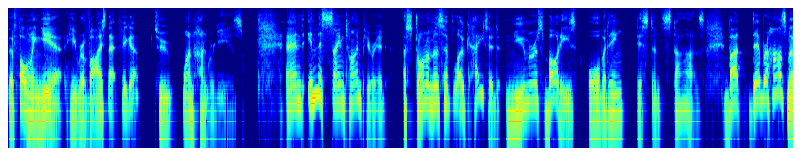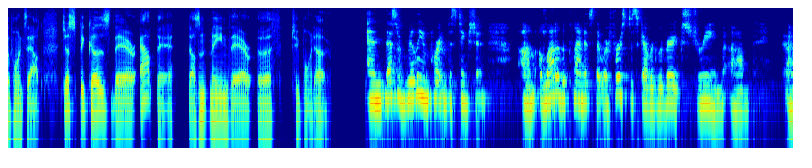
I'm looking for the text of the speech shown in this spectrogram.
The following year, he revised that figure to 100 years. And in this same time period, astronomers have located numerous bodies orbiting distant stars. But Deborah Haarsma points out just because they're out there doesn't mean they're Earth 2.0. And that's a really important distinction. Um, a lot of the planets that were first discovered were very extreme. Um, uh,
